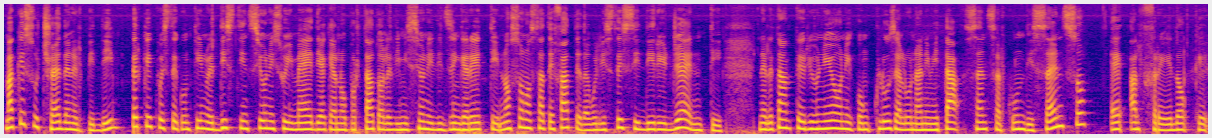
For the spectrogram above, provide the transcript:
ma che succede nel PD? Perché queste continue distinzioni sui media che hanno portato alle dimissioni di Zingaretti non sono state fatte da quegli stessi dirigenti nelle tante riunioni concluse all'unanimità senza alcun dissenso? è Alfredo che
